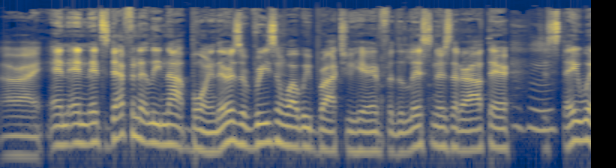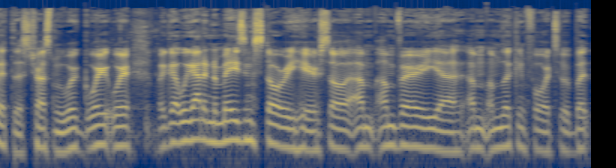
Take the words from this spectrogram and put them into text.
All right. And and it's definitely not boring. There is a reason why we brought you here. And for the listeners that are out there, just stay with us. Trust me. We're we're, we're we got we got an amazing story here. So I'm I'm very uh I'm I'm looking forward to it. But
